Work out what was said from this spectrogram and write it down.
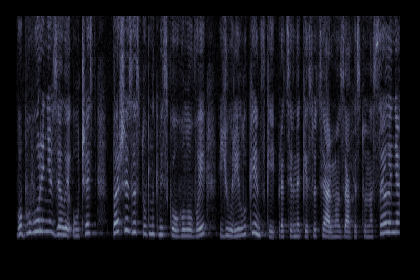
В обговоренні взяли участь перший заступник міського голови Юрій Лукинський, працівники соціального захисту населення, населення,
